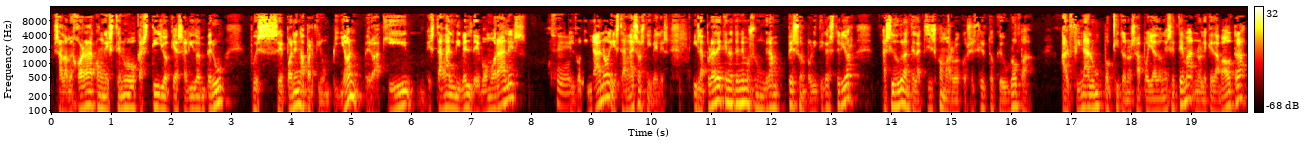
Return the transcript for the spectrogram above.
Pues a lo mejor ahora con este nuevo castillo que ha salido en Perú, pues se ponen a partir un piñón, pero aquí están al nivel de Evo Morales, el boliviano, y están a esos niveles. Y la prueba de que no tenemos un gran peso en política exterior ha sido durante la crisis con Marruecos. Es cierto que Europa al final un poquito nos ha apoyado en ese tema, no le quedaba otra,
